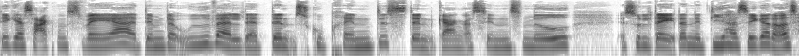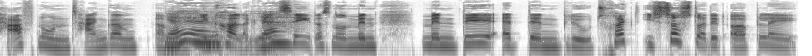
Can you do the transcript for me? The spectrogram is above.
Det kan sagtens være, at dem, der udvalgte, at den skulle printes dengang og sendes med soldaterne, de har sikkert også haft nogle tanker om, om Ja, ja, indhold og ja. kvalitet og sådan noget. Men, men det, at den blev trygt i så stort et oplag,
